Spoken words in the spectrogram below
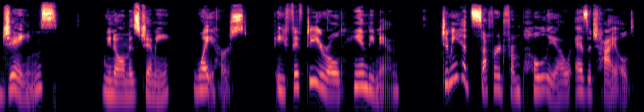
James, we know him as Jimmy, Whitehurst, a 50-year-old handyman. Jimmy had suffered from polio as a child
